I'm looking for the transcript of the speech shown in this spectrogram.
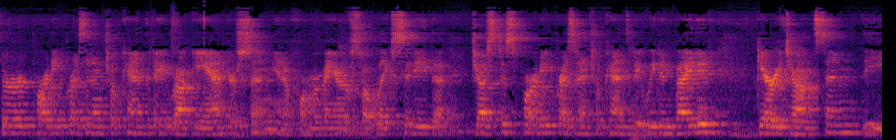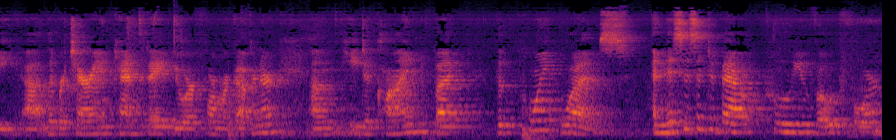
third party presidential candidate, Rocky Anderson, you know, former mayor of Salt Lake City, the Justice Party presidential candidate. We'd invited Gary Johnson, the uh, Libertarian candidate, your former governor. Um, he declined, but the point was, and this isn't about who you vote for,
